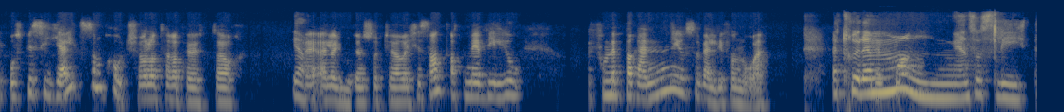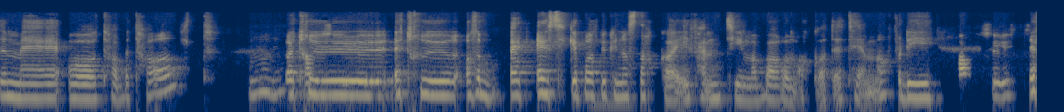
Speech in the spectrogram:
Og spesielt som coacher eller terapeuter ja. Eh, eller jordinstruktører, ikke sant. At vi vil jo For vi brenner jo så veldig for noe. Jeg tror det er mange som sliter med å ta betalt. Mm, og jeg tror, jeg tror altså, jeg er sikker på at vi kunne snakka i fem timer bare om akkurat det temaet. Fordi det,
